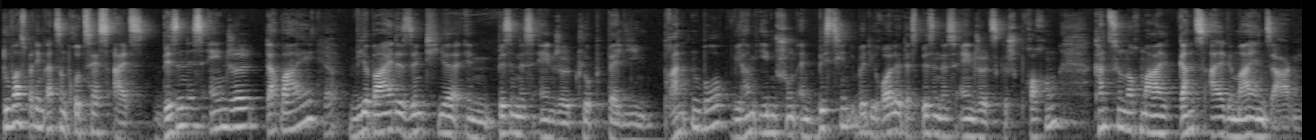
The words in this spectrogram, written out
Du warst bei dem ganzen Prozess als Business Angel dabei. Ja. Wir beide sind hier im Business Angel Club Berlin Brandenburg. Wir haben eben schon ein bisschen über die Rolle des Business Angels gesprochen. Kannst du noch mal ganz allgemein sagen,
